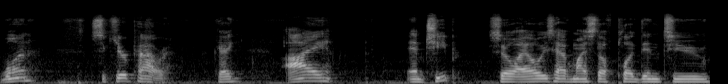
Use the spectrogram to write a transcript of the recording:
One, secure power. Okay, I am cheap, so I always have my stuff plugged into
